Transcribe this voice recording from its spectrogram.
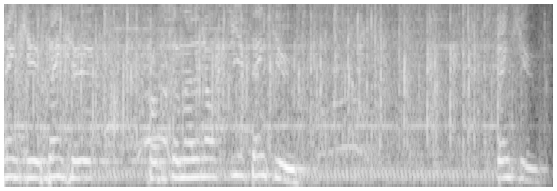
Thank you, thank you, Professor Malinowski. Thank you. Thank you.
